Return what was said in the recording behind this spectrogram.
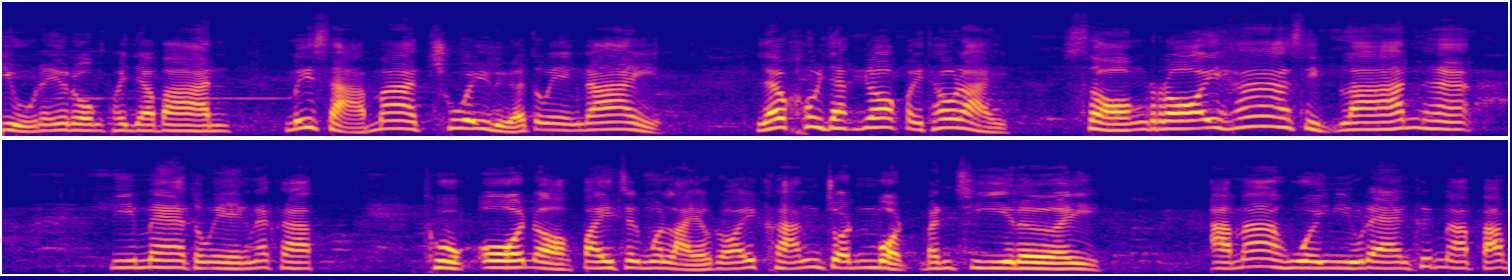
อยู่ในโรงพยาบาล ไม่สามารถช่วยเหลือตัวเองได้ แล้วเขายักยอกไปเท่าไหร่ 250 ล้านฮะนี่แม่ตัวเองนะครับ ถูกโอนออกไปจนวนหลายร้อยครั้งจนหมดบัญชีเลย อาม่าหวยมีแรงขึ้นมาปั๊บ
